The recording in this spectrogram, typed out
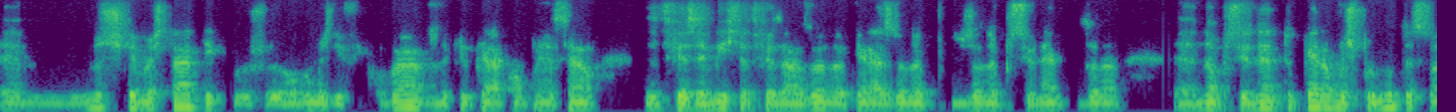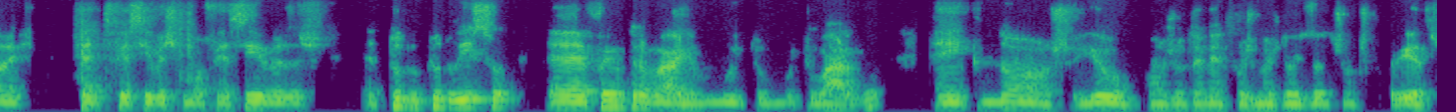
eh, nos esquemas táticos, algumas dificuldades daquilo que era a compreensão de defesa mista, defesa à zona, que era a zona, zona pressionante, zona uh, não pressionante, o que eram as permutações, tanto defensivas como ofensivas, tudo, tudo isso foi um trabalho muito, muito árduo, em que nós, eu, conjuntamente com os meus dois outros juntos portugueses,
